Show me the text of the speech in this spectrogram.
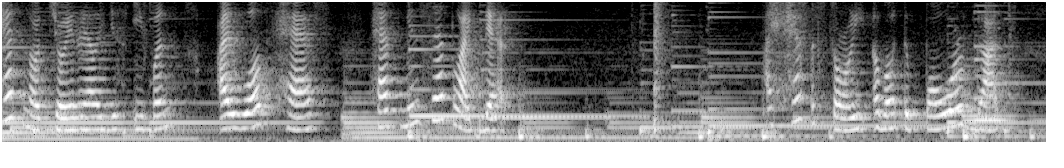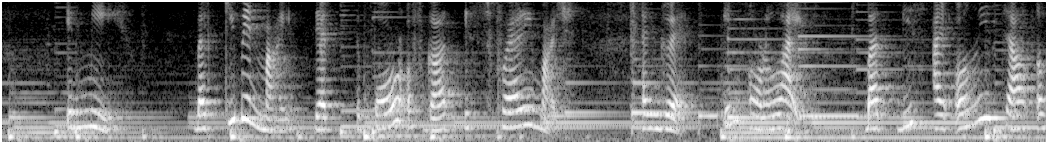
had not joined religious event, I would have had mindset like that. I have a story about the power of God in me. But keep in mind that the power of God is very much and great in our life. But this I only tell a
